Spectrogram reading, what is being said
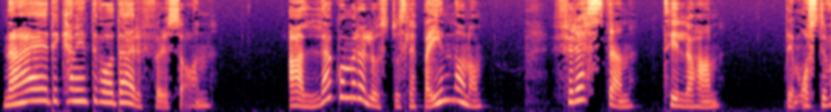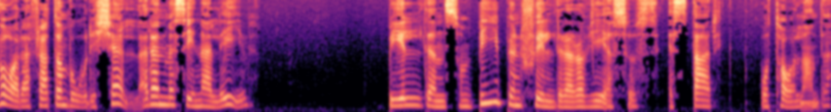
Nej, det kan inte vara därför, sa han. Alla kommer ha lust att släppa in honom. Förresten, tillade han, det måste vara för att de bor i källaren med sina liv. Bilden som Bibeln skildrar av Jesus är stark och talande.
